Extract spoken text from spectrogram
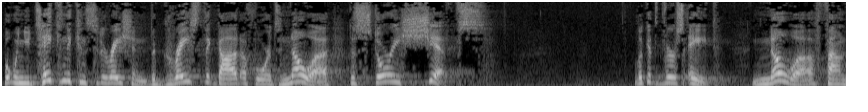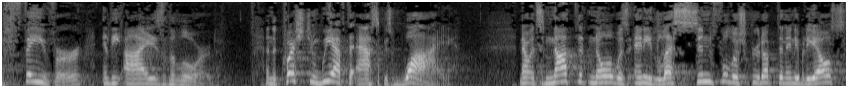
But when you take into consideration the grace that God affords Noah, the story shifts. Look at verse 8. Noah found favor in the eyes of the Lord. And the question we have to ask is why? Now, it's not that Noah was any less sinful or screwed up than anybody else.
